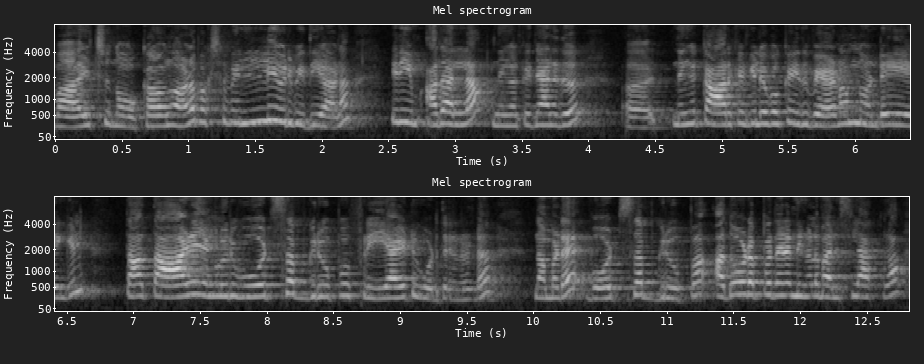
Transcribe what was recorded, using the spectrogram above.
വായിച്ചു നോക്കാവുന്നതാണ്. പക്ഷെ വലിയൊരു വിധിയാണ്. ഇനിയും അതല്ല നിങ്ങൾക്ക് ഞാനിത് നിങ്ങൾക്ക് ആർക്കെങ്കിലുമൊക്കെ ഇത് വേണം എന്നുണ്ടെങ്കിൽ താ താഴെ ഞങ്ങളൊരു വാട്സപ്പ് ഗ്രൂപ്പ് ഫ്രീ ആയിട്ട് കൊടുത്തിട്ടുണ്ട്. നമ്മുടെ വാട്സപ്പ് ഗ്രൂപ്പ് അതോടൊപ്പം തന്നെ നിങ്ങൾ മനസ്സിലാക്കുക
